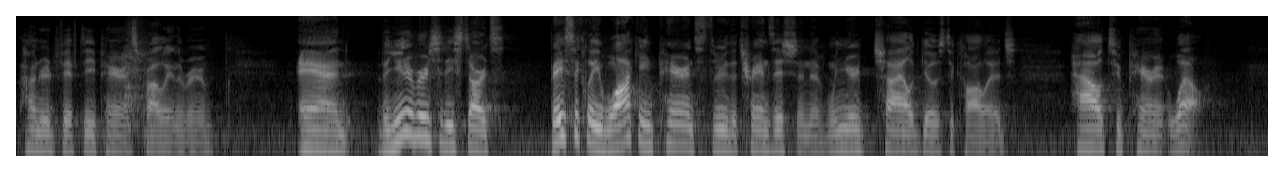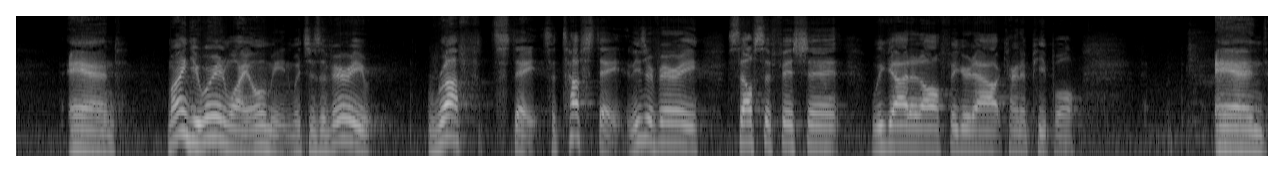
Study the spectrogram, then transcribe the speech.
150 parents probably in the room. And the university starts basically walking parents through the transition of when your child goes to college, how to parent well. And mind you, we're in Wyoming, which is a very rough state. It's a tough state. And these are very self sufficient, we got it all figured out kind of people. And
